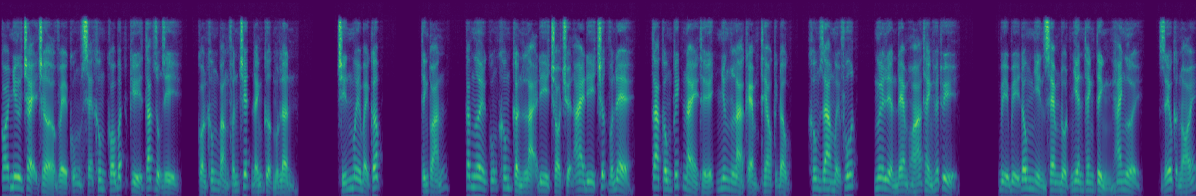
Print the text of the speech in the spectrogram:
coi như chạy trở về cũng sẽ không có bất kỳ tác dụng gì, còn không bằng phân chết đánh cược một lần chín mươi bảy cấp. Tính toán, các ngươi cũng không cần lại đi trò chuyện ai đi trước vấn đề, ta công kích này thế nhưng là kèm theo kịch độc, không ra mười phút, ngươi liền đem hóa thành huyết thủy. Bị bị đông nhìn xem đột nhiên thanh tỉnh hai người, dễ cần nói.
